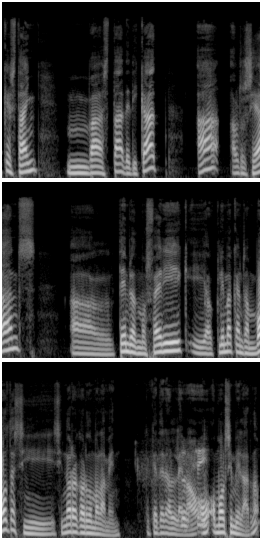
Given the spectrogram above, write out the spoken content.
aquest any mm, va estar dedicat a als oceans, el temps atmosfèric i el clima que ens envolta, si, si no recordo malament. Aquest era el lema, doncs sí. o, o molt similar, no?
